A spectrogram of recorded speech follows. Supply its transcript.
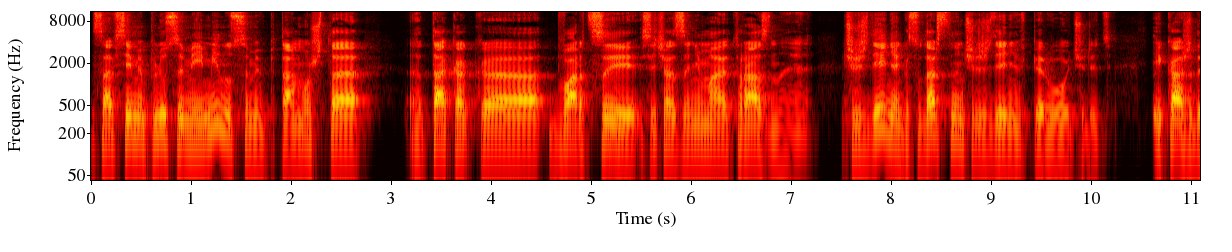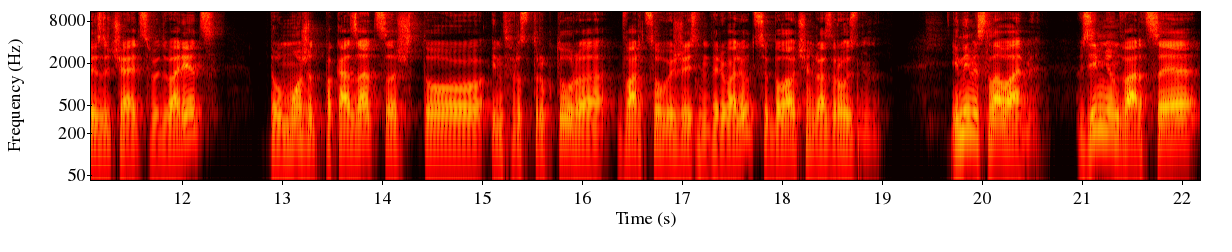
со всеми плюсами и минусами, потому что так как э, дворцы сейчас занимают разные учреждения, государственные учреждения в первую очередь, и каждый изучает свой дворец, то может показаться, что инфраструктура дворцовой жизни до революции была очень разрознена. Иными словами, в Зимнем дворце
